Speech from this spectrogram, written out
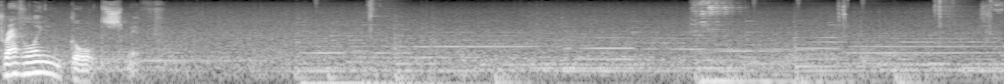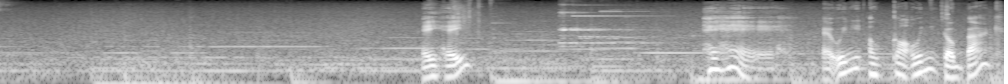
Traveling Goldsmith. Hey, hey. Hey, hey. Okay, we need... Oh, God. We need to go back?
